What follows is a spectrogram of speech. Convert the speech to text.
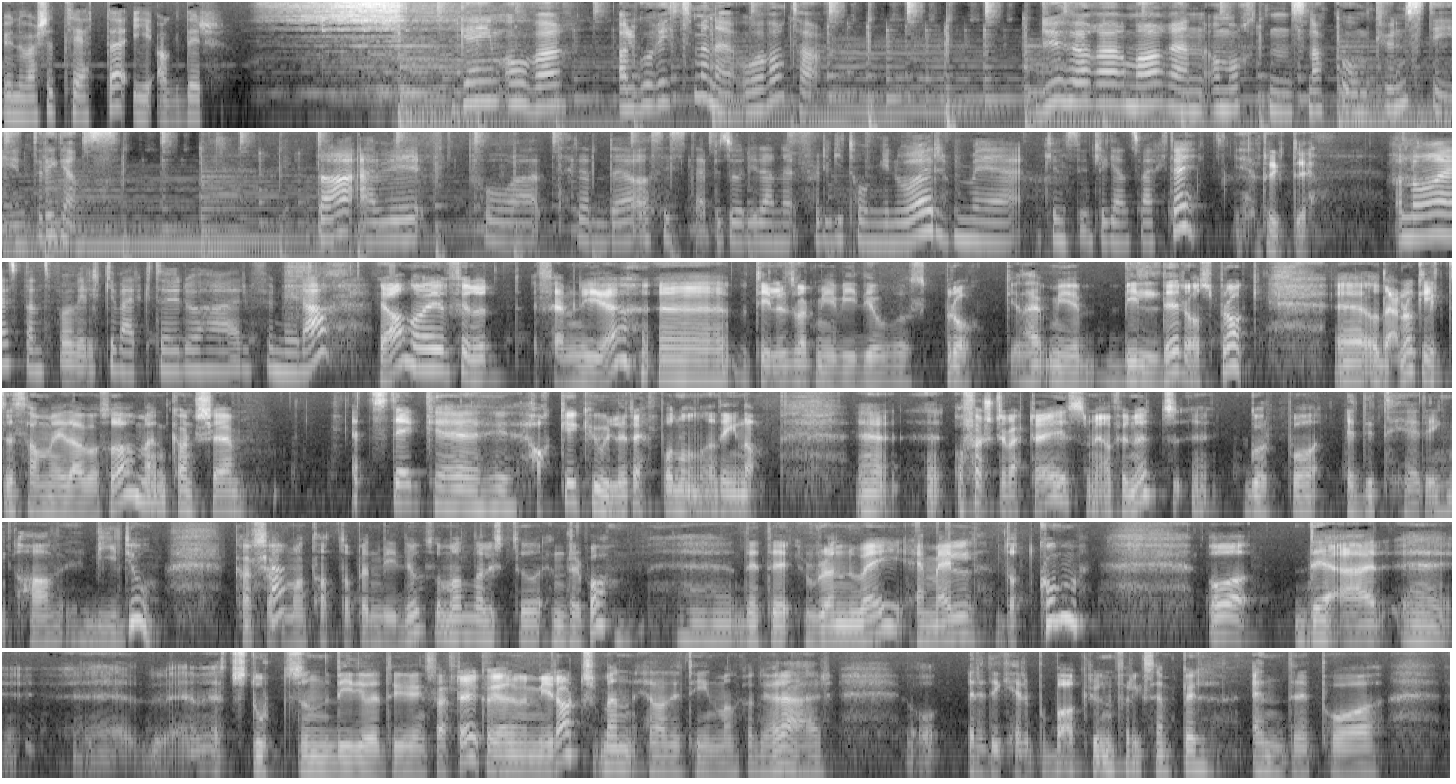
Universitetet i Agder. Game over. Algoritmene overtar. Du hører Maren og Morten snakke om kunstig intelligens. Da er vi på tredje og siste episode i denne følgetongen vår med kunstig intelligens-verktøy. Helt riktig. Og nå er jeg spent på hvilke verktøy du har funnet i dag. Ja, nå har vi funnet fem nye. Eh, tidligere har det vært mye video og språk, nei, mye bilder og språk. Eh, og det er nok litt det samme i dag også, men kanskje et steg eh, hakket kulere på noen av tingene, da. Eh, og første verktøy som jeg har funnet, går på editering av video. Kanskje har man tatt opp en video som man har lyst til å endre på. Eh, det heter runwayml.com, og det er eh, et stort sånn videoredigeringsverktøy. Kan gjøre mye rart, men en av de tingene man kan gjøre, er å redigere på bakgrunn, f.eks. Endre på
